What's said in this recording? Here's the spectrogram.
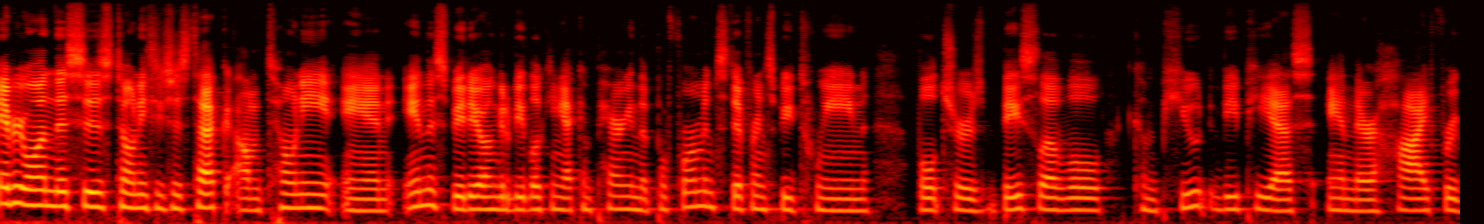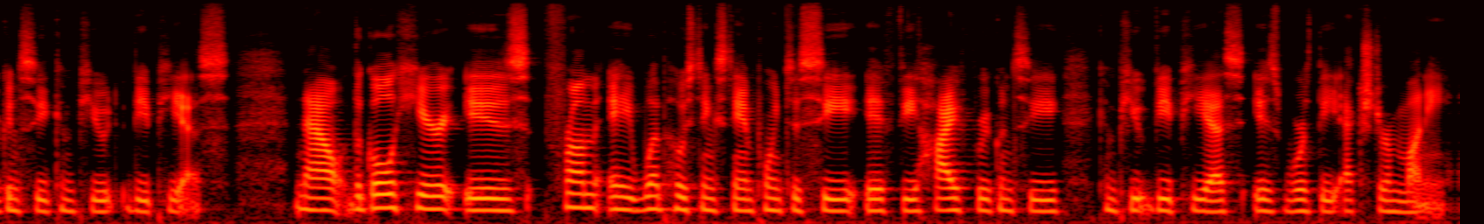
Hey everyone, this is Tony Teaches Tech. I'm Tony, and in this video, I'm going to be looking at comparing the performance difference between Vultr's base level compute VPS and their high frequency compute VPS. Now, the goal here is from a web hosting standpoint to see if the high frequency compute VPS is worth the extra money.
